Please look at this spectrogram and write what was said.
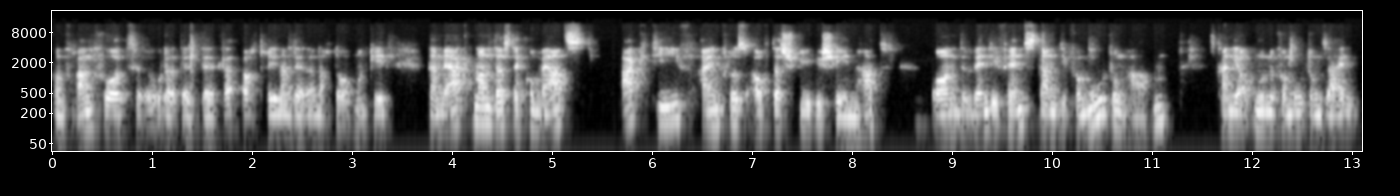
von Frankfurt oder der, der Gladbach-Trainer, der dann nach Dortmund geht. Da merkt man, dass der Kommerz aktiv Einfluss auf das Spielgeschehen hat. Und wenn die Fans dann die Vermutung haben, es kann ja auch nur eine Vermutung sein,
